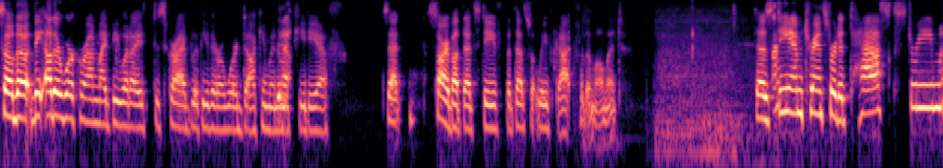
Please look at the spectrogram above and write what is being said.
So the, the other workaround might be what I described with either a Word document or a PDF. Is that, sorry about that, Steve, but that's what we've got for the moment. Does I- DM transfer to TaskStream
